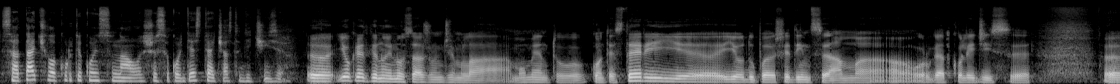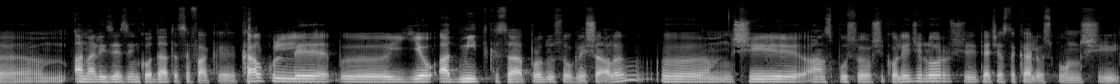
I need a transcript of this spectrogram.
să atace la Curtea Constituțională și să conteste această decizie. Eu cred că noi nu să ajungem la momentul contestării. Eu după ședință am rugat colegii să Uh, analizeze încă o dată, să facă calculele. Uh, eu admit că s-a produs o greșeală uh, și am spus-o și colegilor și pe această cale o spun și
